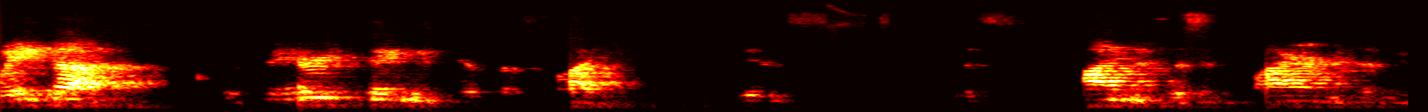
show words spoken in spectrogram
wake up, the very thing that gives us life is this climate, this environment that we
